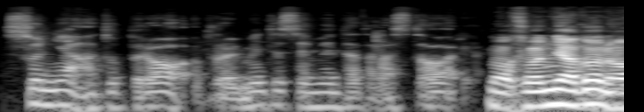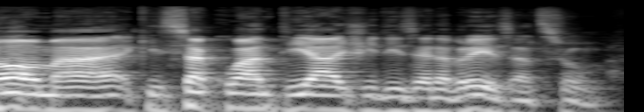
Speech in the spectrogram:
sognato, però probabilmente si è inventata la storia. No, sognato no, ma chissà quanti acidi si era presa, insomma.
